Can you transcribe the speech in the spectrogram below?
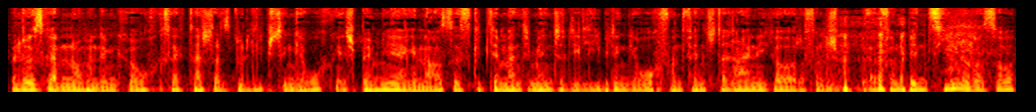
Weil du das gerade noch mit dem Geruch gesagt hast, also du liebst den Geruch, ist bei mir ja genauso. Es gibt ja manche Menschen, die lieben den Geruch von Fensterreiniger oder von, äh, von Benzin oder so.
